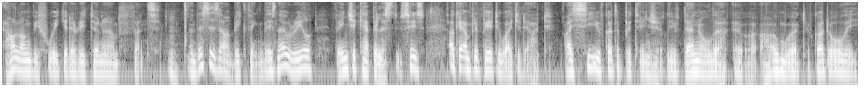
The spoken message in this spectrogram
How long before we get a return on our funds?" Mm. And this is our big thing. There's no real venture capitalist who says, "Okay, I'm prepared to wait it out. I see you've got the potential. You've done all the uh, homework. You've got all the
